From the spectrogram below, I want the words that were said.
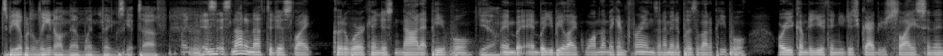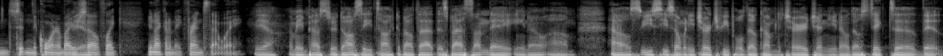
to be able to lean on them when things get tough. Like it's it's not enough to just like go to work and just nod at people. Yeah. And but and but you'd be like, well, I'm not making friends, and I'm in a place with a lot of people. Or you come to youth and you just grab your slice and then sit in the corner by yourself. Like you're not going to make friends that way. Yeah, I mean, Pastor Dawsey talked about that this past Sunday. You know, um, how you see so many church people, they'll come to church and you know they'll stick to the,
